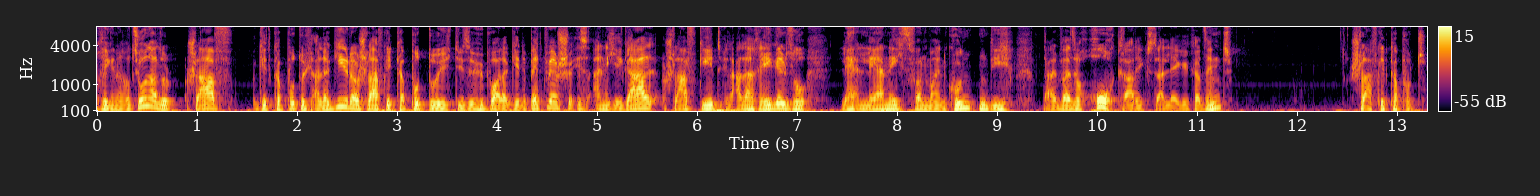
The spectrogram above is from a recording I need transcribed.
Regeneration, also Schlaf geht kaputt durch Allergie oder Schlaf geht kaputt durch diese hypoallergene Bettwäsche, ist eigentlich egal. Schlaf geht in aller Regel, so lerne ich es von meinen Kunden, die teilweise hochgradigste Allergiker sind. Schlaf geht kaputt.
